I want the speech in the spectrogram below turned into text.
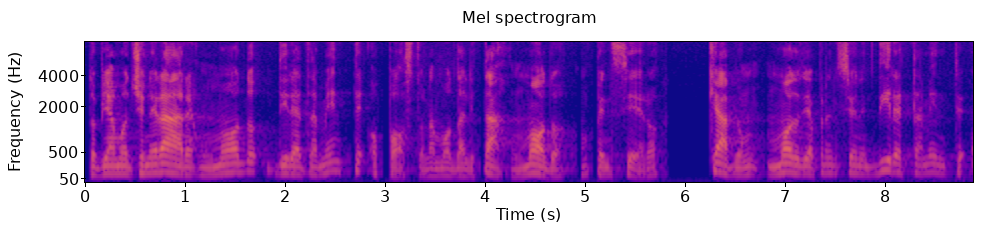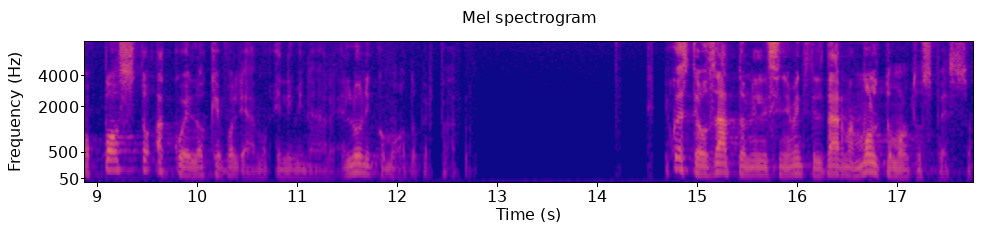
dobbiamo generare un modo direttamente opposto, una modalità, un modo, un pensiero che abbia un modo di apprensione direttamente opposto a quello che vogliamo eliminare. È l'unico modo per farlo. E questo è usato negli insegnamenti del Dharma molto molto spesso.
